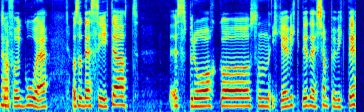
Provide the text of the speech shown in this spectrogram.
som Ja. får gode Altså, det sier ikke at eh, språk og sånn ikke er viktig, det er kjempeviktig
